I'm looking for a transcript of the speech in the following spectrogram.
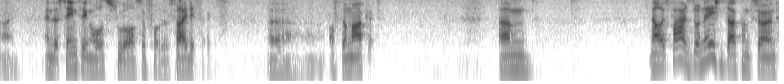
Right? And the same thing holds true also for the side effects uh, of the market. Um, now, as far as donations are concerned,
